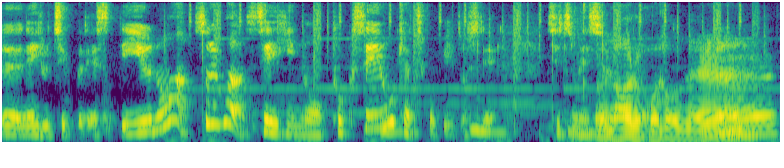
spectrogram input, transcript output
ネイルチップですっていうのはそれは製品の特性をキャッチコピーとして説明することはなるほどね。うん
